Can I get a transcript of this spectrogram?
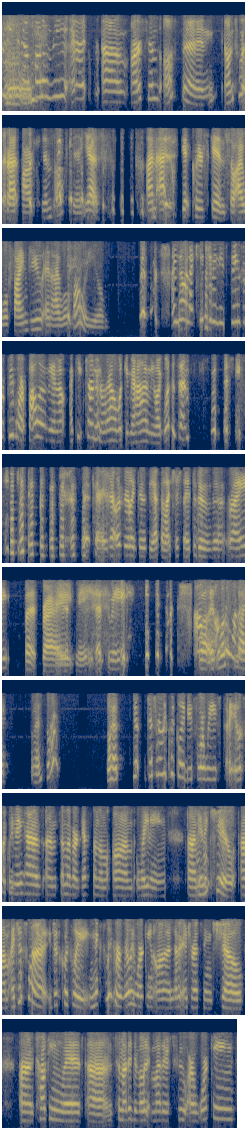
so you can now follow me at um, R Sims Austin on Twitter. At R Sims Austin, yes. I'm at Get Clear Skin, so I will find you and I will follow you. I know, and I keep getting these things where people are following me, and I, I keep turning around, looking behind me, like, what does that okay, that was really goofy. I feel like should say to do right? But right. Hey, that's me. That's me. um, well, it looks wanna, like. Go ahead. Go ahead. Go ahead. Just, just really quickly before we, it looks like we may have um, some of our guests on the um, waiting um, mm-hmm. in the queue. Um, I just want to just quickly. Next week we're really working on another interesting show, um, talking with um, some other devoted mothers who are working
